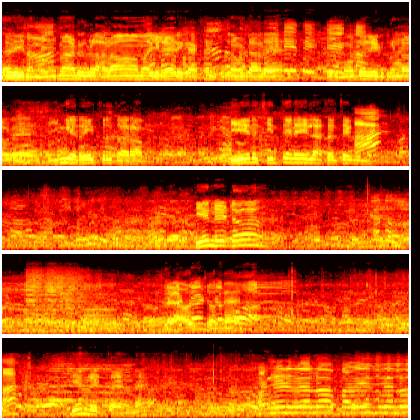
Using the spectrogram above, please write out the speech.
ನೋಡಿ ನಮ್ಮ ಯಜಮಾನರುಗಳು ಆರಾಮಾಗಿ ಲೇಡಿಗೆ ಹಾಕೊಂಡು ಕುತ್ಕೊಂಡ್ಬಿಟ್ಟವ್ರೆ. ಮೊಬೈಲ್ ಇಟ್ಕೊಂಡವ್ರೆ ಹಿಂಗೆ ರೈತರು ಆರಾಮ್. ಏನು ಚಿಂತೆನೇ ಇಲ್ಲ ಸತ್ಯ ಏನು ರೇಟು? ಏನು ರೇಟ್ ತಗೊಂಡೆ ಹನ್ನೆರಡು ವೇಲು ಹದಿನೈದು ವೇಲು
